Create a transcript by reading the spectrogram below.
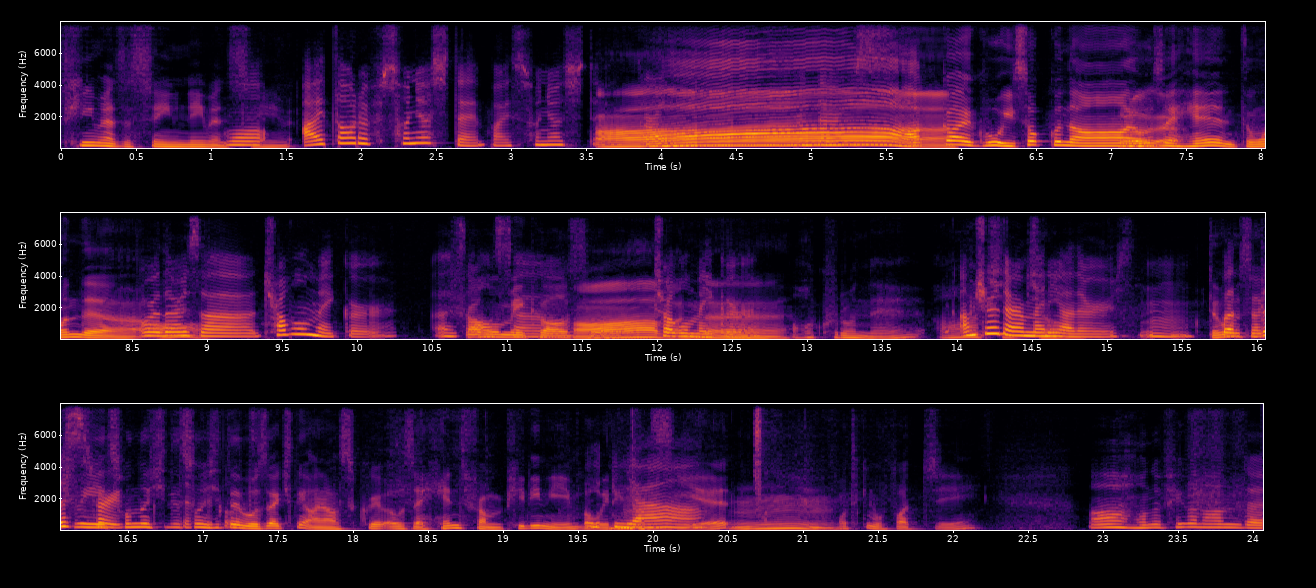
team has the same name and Well, same? I thought of 소녀시대 by 소녀시대. 아, 아까 그거 있었구나. It was a 그러게. hint. No wonder. Or there's 아. a troublemaker. troublemaker. Also, 아, troublemaker. 맞네. 아 그렇네. 아, I'm sure there are many others. 음. There was but actually 손시대 손시대 was actually on our script. It was a hint from PD님, but we did yeah. not see it. 음. 어떻게 못 봤지? 아 오늘 피곤한데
